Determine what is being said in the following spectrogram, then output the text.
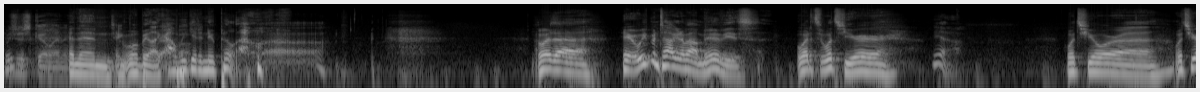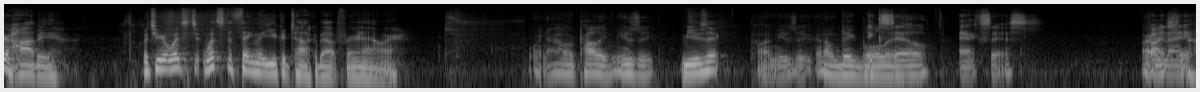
We should just go in, and, and then take we'll the be like, wrap how we get a new pillow? what? Uh, here we've been talking about movies. What's what's your Yeah. what's your uh, what's your hobby? What's your what's what's the thing that you could talk about for an hour? For an hour, probably music. Music. Probably music. And I'm a big bowler. Excel access All right, finite. so-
